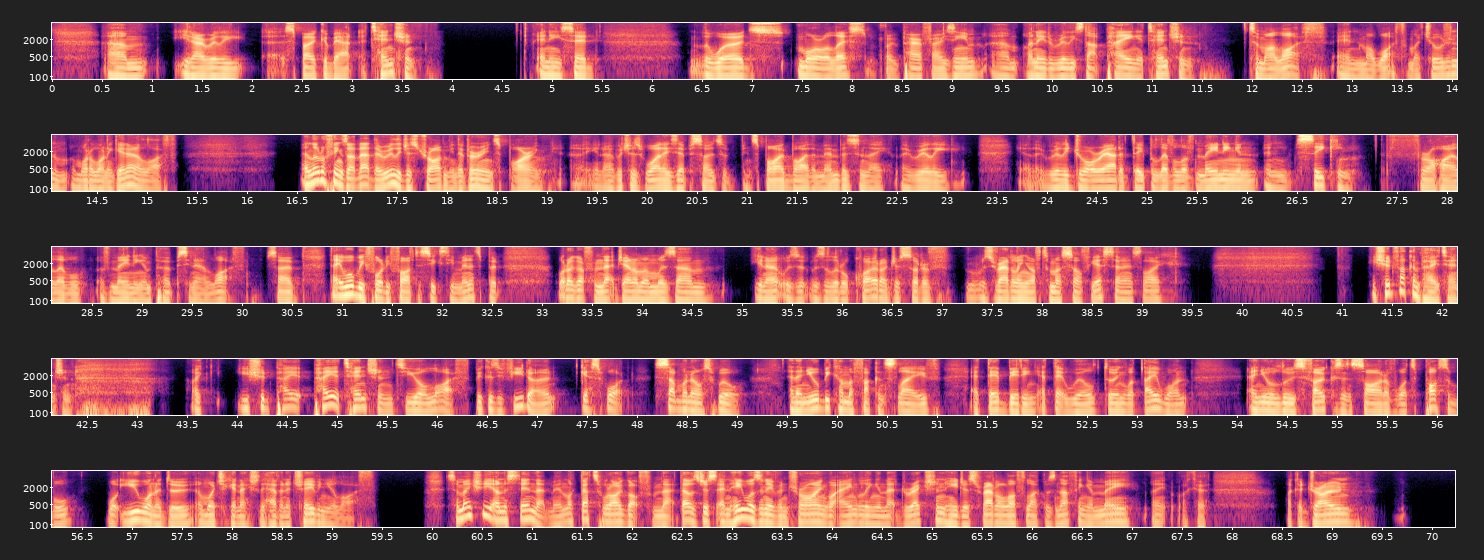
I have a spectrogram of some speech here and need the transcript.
um, you know, really uh, spoke about attention, and he said the words more or less, probably paraphrasing him. Um, I need to really start paying attention to my life and my wife and my children and what I want to get out of life. And little things like that, they really just drive me. They're very inspiring, uh, you know, which is why these episodes are inspired by the members and they, they really, you know, they really draw out a deeper level of meaning and, and seeking for a higher level of meaning and purpose in our life. So they will be 45 to 60 minutes. But what I got from that gentleman was, um, you know, it was, it was a little quote I just sort of was rattling off to myself yesterday. It's like, you should fucking pay attention. Like you should pay pay attention to your life because if you don't, guess what? Someone else will. And then you'll become a fucking slave at their bidding, at their will, doing what they want, and you'll lose focus and sight of what's possible, what you want to do, and what you can actually have and achieve in your life. So make sure you understand that, man. Like that's what I got from that. That was just, and he wasn't even trying or angling in that direction. He just rattled off like was nothing in me, mate, like a like a drone,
